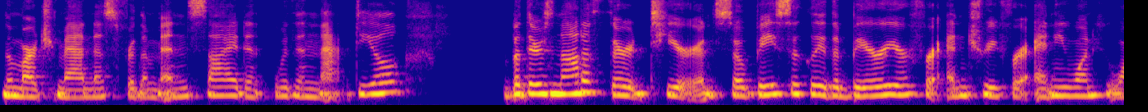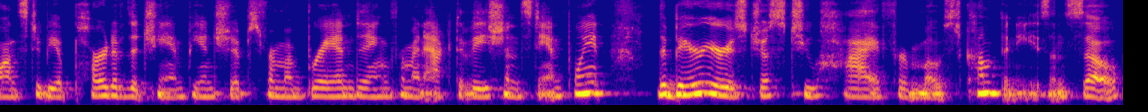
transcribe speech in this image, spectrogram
the March Madness for the men's side and within that deal. But there's not a third tier. And so basically, the barrier for entry for anyone who wants to be a part of the championships from a branding, from an activation standpoint, the barrier is just too high for most companies. And so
